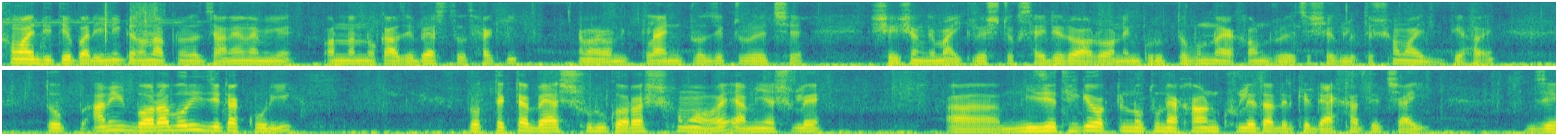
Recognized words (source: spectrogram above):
সময় দিতে পারিনি, কারণ আপনারা জানেন আমি অন্যান্য কাজে ব্যস্ত থাকি। আমার অনেক ক্লায়েন্ট প্রজেক্ট রয়েছে, সেই সঙ্গে মাইক্রোস্টক সাইডেরও আরও অনেক গুরুত্বপূর্ণ অ্যাকাউন্ট রয়েছে, সেগুলোতে সময় দিতে হয়। তো আমি বরাবরই যেটা করি, প্রত্যেকটা ব্যাচ শুরু করার সময় আমি আসলে নিজে থেকেও একটা নতুন অ্যাকাউন্ট খুলে তাদেরকে দেখাতে চাই যে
